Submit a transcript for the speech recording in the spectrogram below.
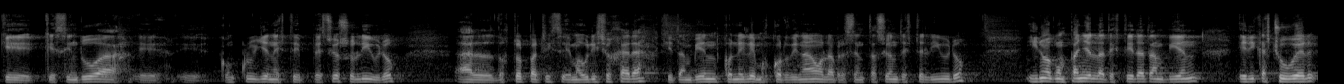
que, sin duda concluye en este precioso libro, al doctor Patricio, Mauricio Jara, que también con él hemos coordinado la presentación de este libro, y nos acompaña en la testera también Erika Schuber,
